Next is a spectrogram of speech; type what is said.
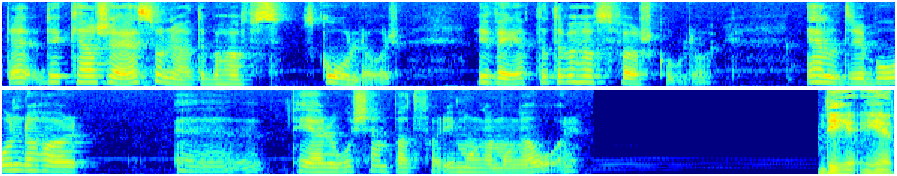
Det, det kanske är så nu att det behövs skolor. Vi vet att det behövs förskolor. Äldreboende har eh, PRO kämpat för i många, många år. Det är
